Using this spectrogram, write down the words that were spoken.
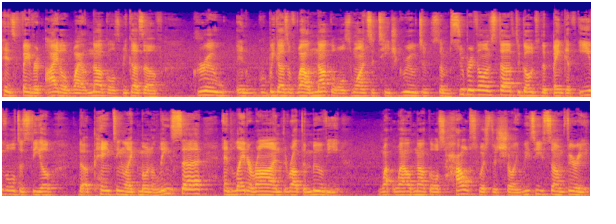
his favorite idol Wild Knuckles because of Gru and because of Wild Knuckles wants to teach Gru to some supervillain stuff to go to the Bank of Evil to steal the painting like Mona Lisa and later on throughout the movie Wild Knuckles' house was destroyed, we see some very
